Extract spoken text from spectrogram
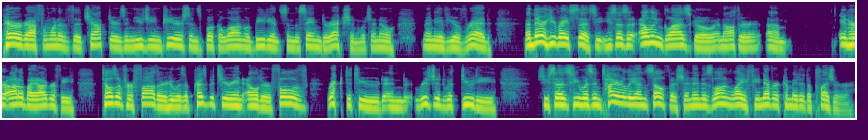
paragraph from one of the chapters in Eugene Peterson's book, A Long Obedience in the Same Direction, which I know many of you have read. And there he writes this he, he says that Ellen Glasgow, an author, um, in her autobiography, tells of her father, who was a Presbyterian elder full of rectitude and rigid with duty. She says he was entirely unselfish, and in his long life, he never committed a pleasure.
